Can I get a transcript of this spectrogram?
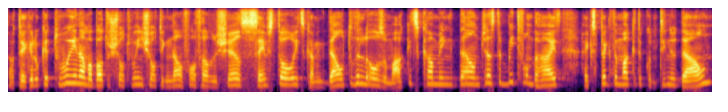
Now take a look at Wynn. I'm about to short Wynn, shorting now 4,000 shares. Same story. It's coming down to the lows. The market's coming down just a bit from the highs. I expect the market to continue down.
